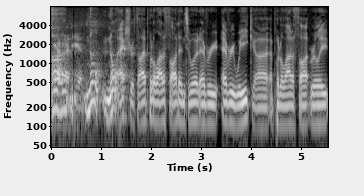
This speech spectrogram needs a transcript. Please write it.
Uh, idea. No, no extra thought. I put a lot of thought into it every every week. Uh, I put a lot of thought. Really,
